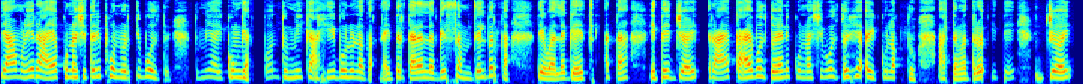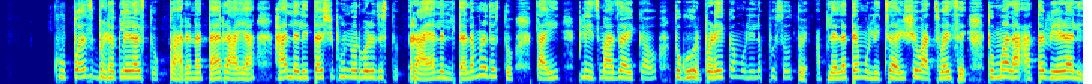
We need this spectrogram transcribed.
त्यामुळे राया कुणाशी तरी फोनवरती बोलतोय. तुम्ही ऐकून घ्या. पण तुम्ही काहीही बोलू नका. नाहीतर त्याला लगेच समजेल बरं का. तेव्हा लगेच आता इथे जय राया काय बोलतोय आणि कुणाशी बोलतोय हे ऐकू लागतो. आता मात्र इथे जय खूपच भडकलेला असतो. कारण आता राया हा ललिताशी फोनवर बोलत असतो. राया ललिताला म्हणत असतो ताई प्लीज माझं ऐकाव. तो घोरपडे एका मुलीला फसवतोय. आपल्याला त्या मुलीचं आयुष्य वाचवायचं आहे तुम्हाला आता वेळ आली.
